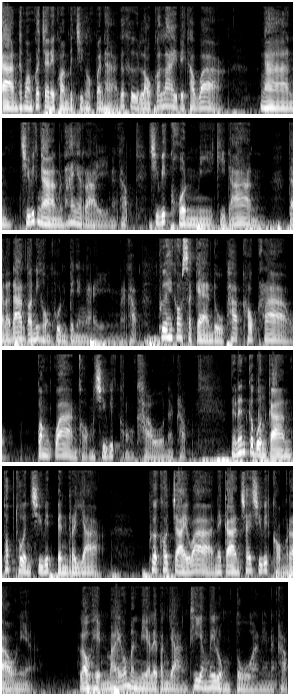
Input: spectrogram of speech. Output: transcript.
การทำความเข้าใจในความเป็นจริงของปัญหาก็คือเราก็ไล่ไปครับว่า งานชีวิตงานมันให้อะไรนะครับ ชีวิตคนมีกี่ด้าน แต่ละด้านตอนนี้ของคุณเป็นยังไงนะครับ เพื่อให้เขาสแกนดูภาพคร่าวๆกว้างๆของชีวิตของเขานะครับ ดังนั้นกระบวนการทบทวนชีวิตเป็นระยะ เพื่อเข้าใจว่าในการใช้ชีวิตของเราเนี่ยเราเห็นไหมว่ามันมีอะไรบางอย่างที่ยังไม่ลงตัวเนี่ยนะครับ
